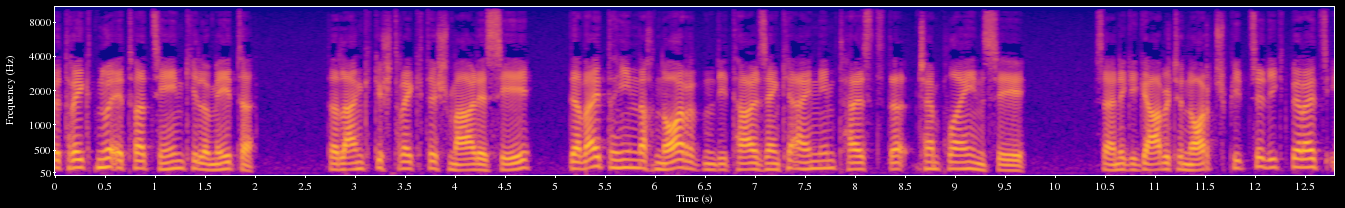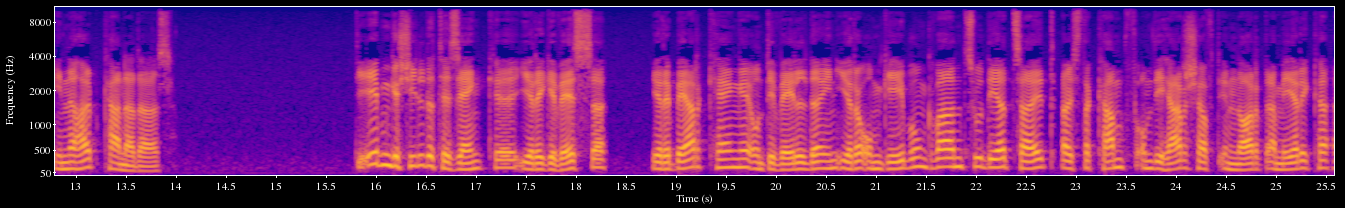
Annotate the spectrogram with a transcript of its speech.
beträgt nur etwa zehn Kilometer. Der langgestreckte schmale See, der weiterhin nach Norden die Talsenke einnimmt, heißt der Champlain See. Seine gegabelte Nordspitze liegt bereits innerhalb Kanadas. Die eben geschilderte Senke, ihre Gewässer, ihre Berghänge und die Wälder in ihrer Umgebung waren zu der Zeit, als der Kampf um die Herrschaft in Nordamerika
